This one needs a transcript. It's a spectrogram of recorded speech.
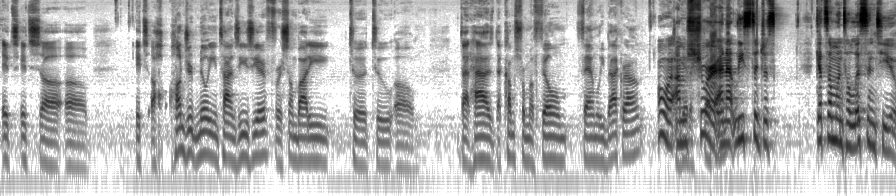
it's it's uh, uh, it's a hundred million times easier for somebody to to um, that has that comes from a film family background. oh, I'm sure, and at least to just get someone to listen to you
